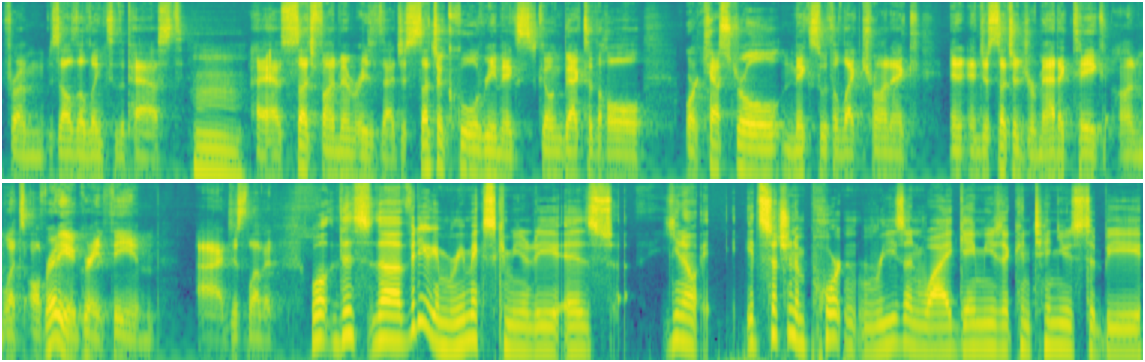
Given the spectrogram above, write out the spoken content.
from Zelda: Link to the Past. I have such fond memories of that. Just such a cool remix, going back to the whole orchestral mix with electronic, and, and just such a dramatic take on what's already a great theme. I just love it. Well, this the video game remix community is, you know, it's such an important reason why game music continues to be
